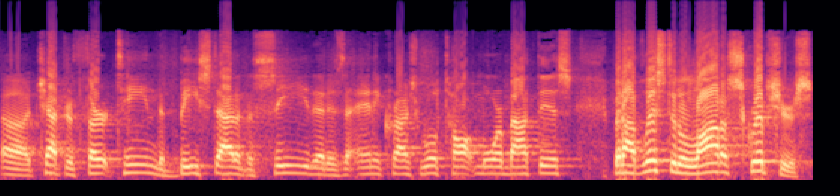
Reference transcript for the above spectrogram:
uh, chapter 13, the beast out of the sea that is the Antichrist. We'll talk more about this. But I've listed a lot of scriptures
